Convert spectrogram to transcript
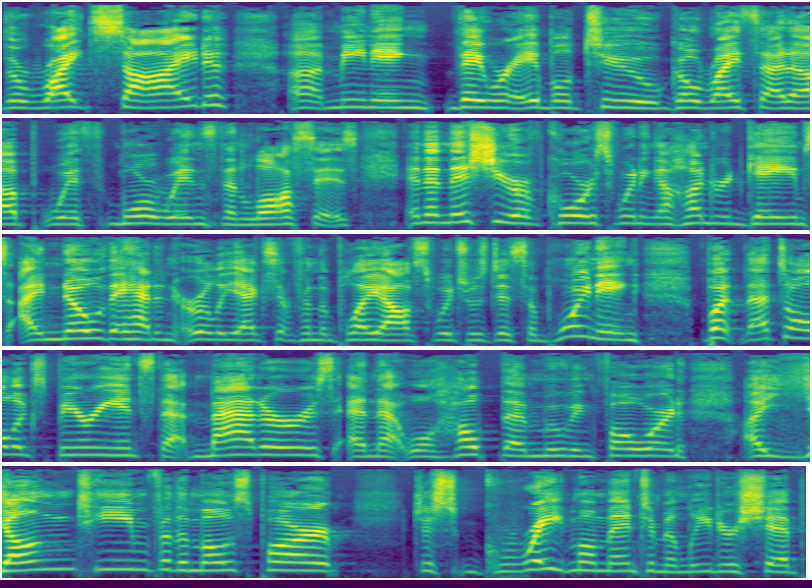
the right side, uh, meaning they were able to go right side up with more wins than losses. And then this year, of course, winning 100 games. I know they had an early exit from the playoffs, which was disappointing, but that's all experience that matters and that will help them moving forward. A young team for the most part, just great momentum and leadership,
